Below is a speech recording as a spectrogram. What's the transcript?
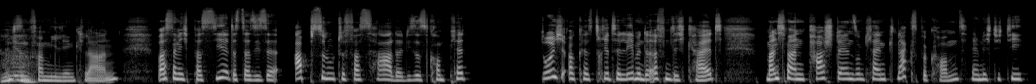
in diesem Familienclan. Was nämlich passiert, ist, dass diese absolute Fassade, dieses komplett durchorchestrierte Leben in der Öffentlichkeit manchmal an ein paar Stellen so einen kleinen Knacks bekommt, nämlich durch die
